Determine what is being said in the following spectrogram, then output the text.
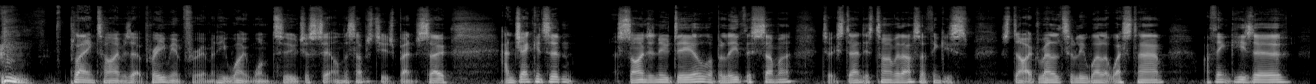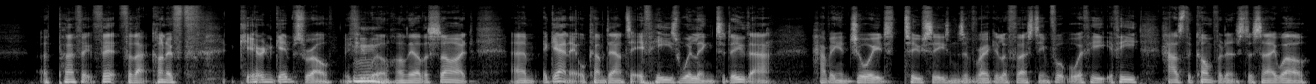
playing time is at a premium for him, and he won't want to just sit on the substitutes bench. So, and Jenkinson signed a new deal, I believe, this summer to extend his time with us. I think he's started relatively well at West Ham. I think he's a a perfect fit for that kind of Kieran Gibbs role, if you will, on the other side. Um, again, it will come down to if he's willing to do that. Having enjoyed two seasons of regular first team football, if he if he has the confidence to say, "Well,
